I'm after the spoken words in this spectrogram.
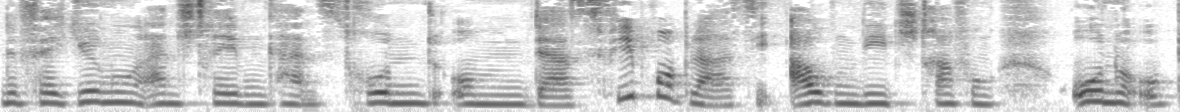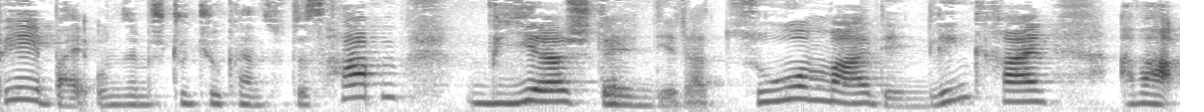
eine Verjüngung anstreben kannst rund um das Fibroblast, die Augenlidstraffung ohne OP. Bei uns im Studio kannst du das haben. Wir stellen dir dazu mal den Link rein, aber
